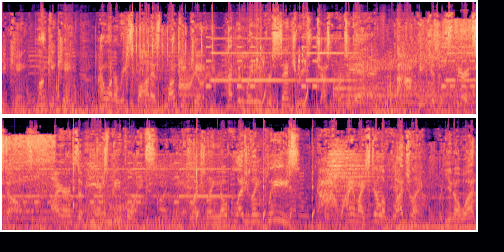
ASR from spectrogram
Monkey King, Monkey King. I want to respawn as Monkey King. I've been waiting for centuries just for today. Haha, peaches and spirit stones. I earned some EXP points. No fledgling, no fledgling, please. Ah, why am I still a fledgling? But you know what?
